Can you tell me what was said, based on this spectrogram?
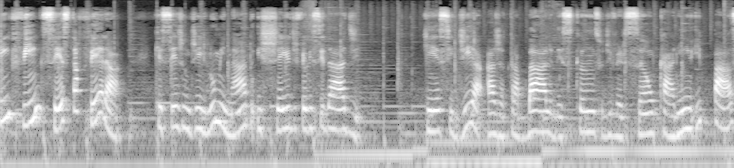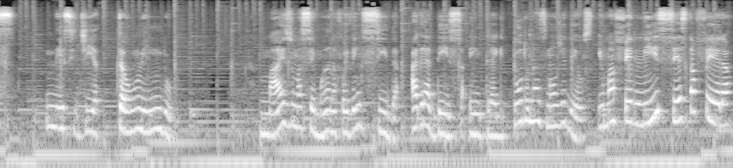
Enfim, sexta-feira! Que seja um dia iluminado e cheio de felicidade. Que esse dia haja trabalho, descanso, diversão, carinho e paz nesse dia tão lindo. Mais uma semana foi vencida. Agradeça e entregue tudo nas mãos de Deus. E uma feliz sexta-feira!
